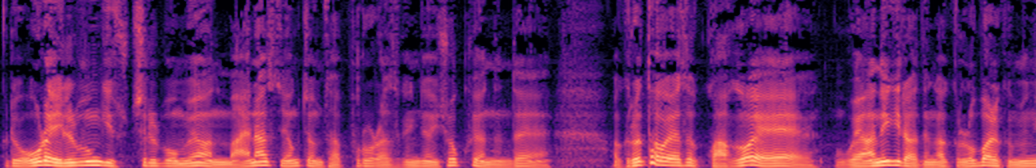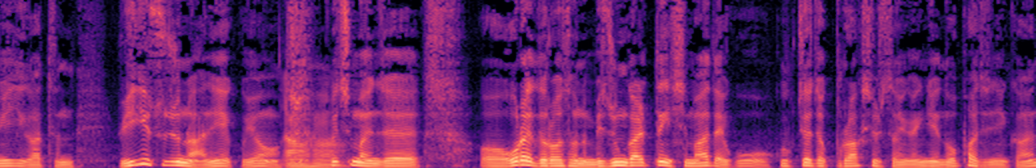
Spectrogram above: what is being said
그리고 올해 1분기 수치를 보면 마이너스 0.4%라서 굉장히 쇼크였는데 어, 그렇다고 해서 과거에 외환위기라든가 글로벌 금융위기 같은 위기 수준은 아니겠고요. 아하. 그렇지만 이제 어, 올해 들어서는 미중 갈등이 심화되고 국제적 불확실성이 굉장히 높아지니까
